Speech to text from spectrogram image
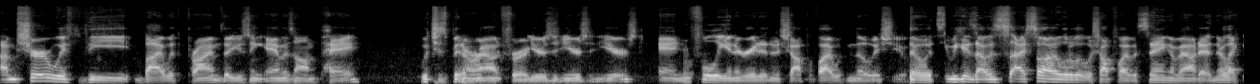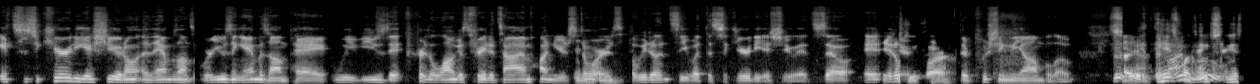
I'm sure with the buy with Prime, they're using Amazon Pay, which has been Mhm. around for years and years and years, and fully integrated into Shopify with no issue. So it's because I was I saw a little bit what Shopify was saying about it, and they're like, it's a security issue. Don't, and Amazon's we're using Amazon Pay. We've used it for the longest period of time on your stores, but we don't see what the security issue is. So it, it'll too far. they're pushing the envelope. So if, if Here's I'm what's interesting. Is,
